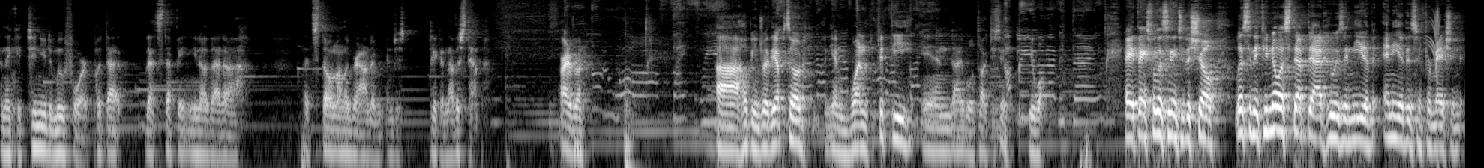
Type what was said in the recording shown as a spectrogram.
and then continue to move forward. Put that that stepping, you know, that uh, that stone on the ground, and, and just take another step. All right, everyone. I uh, hope you enjoyed the episode. Again, 150, and I will talk to you soon. Be well. Hey, thanks for listening to the show. Listen, if you know a stepdad who is in need of any of this information,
